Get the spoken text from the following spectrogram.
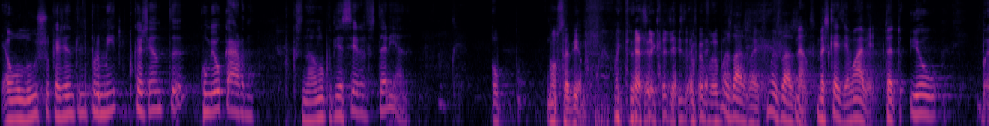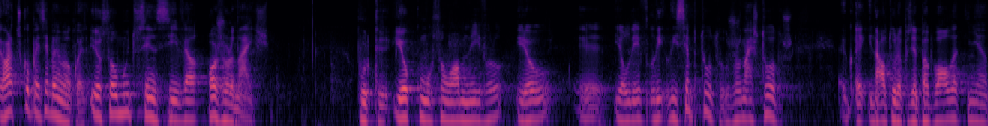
é um luxo que a gente lhe permite porque a gente comeu carne porque senão não podia ser vegetariana. Ou, não sabemos, não interessa que a gente... mas dá jeito, mas dá jeito. Não, mas quer dizer, vamos lá ver, portanto, eu... Agora, desculpem sempre a mesma coisa. Eu sou muito sensível aos jornais. Porque eu, como sou um omnívoro, eu, eh, eu li, li, li sempre tudo, os jornais todos. E na altura, por exemplo, a bola tinha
